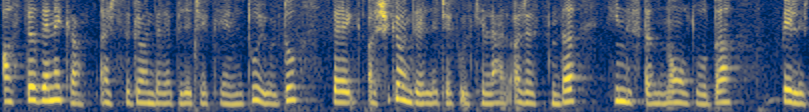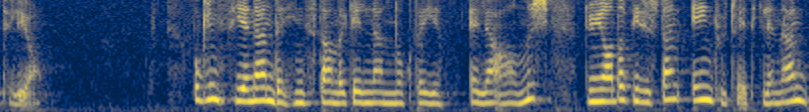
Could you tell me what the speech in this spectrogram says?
AstraZeneca aşısı gönderebileceklerini duyurdu ve aşı gönderilecek ülkeler arasında Hindistan'ın olduğu da belirtiliyor. Bugün CNN de Hindistan'da gelinen noktayı ele almış. Dünyada virüsten en kötü etkilenen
